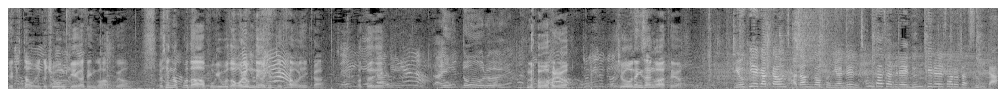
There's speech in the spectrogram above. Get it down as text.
이렇게 타보니까 좋은 기회가 된 것 같고요. 생각보다 보기보다 어렵네요, 실제 타보니까. 어떠니? 아니 너무 어려워요. 너무 어려워. 좋은 행사인 것 같아요. 묘기에 가까운 자전거 공연은 참가자들의 눈길을 사로잡습니다.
